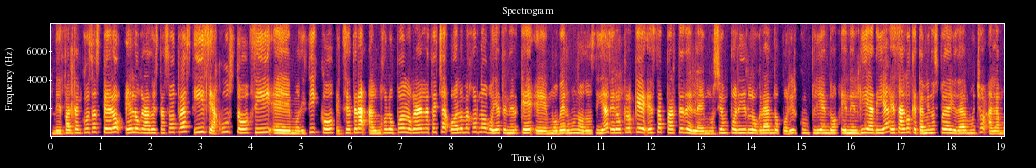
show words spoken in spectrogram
me faltan cosas, pero he logrado estas otras y si ajusto, si eh, modifico, etcétera, a lo mejor lo puedo lograr en la fecha o a lo mejor no voy a tener que mover uno o dos días, pero creo que esta parte de la emoción por ir logrando, por ir cumpliendo en el día a día, es algo que también nos puede ayudar mucho a la motivación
